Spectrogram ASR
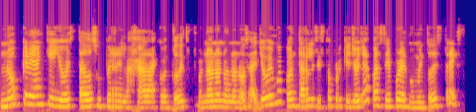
no crean que yo he estado súper relajada con todo esto. No, no, no, no, no. O sea, yo vengo a contarles esto porque yo ya pasé por el momento de estrés.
